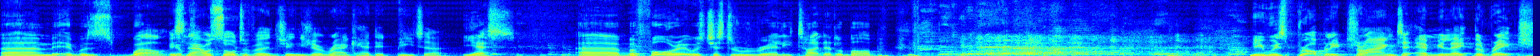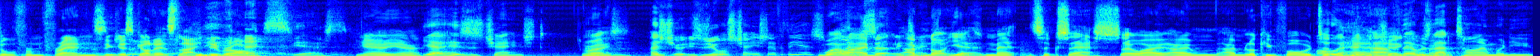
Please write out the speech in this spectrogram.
Um, it was well. It's it now sort of a ginger rag-headed Peter. Yes. Uh, before it was just a really tight little bob. He was probably trying to emulate the Rachel from Friends and just got it slightly wrong. Yes. Yes. Yeah, yeah. Yeah, his has changed. Right. Um, has, your, has yours changed over the years? Well, I've, I've not yet years. met success, so I, I'm I'm looking forward to oh, the hair changing. There was moment. that time when you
